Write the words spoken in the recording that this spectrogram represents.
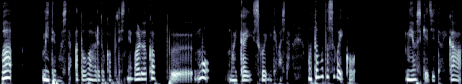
は見てました。あとワールドカップですね。ワールドカップももう一回すごい見てました。もともとすごいこう、三好家自体が、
